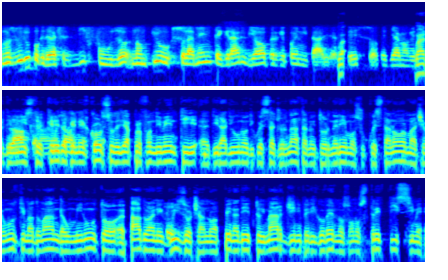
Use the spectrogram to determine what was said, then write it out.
uno sviluppo che deve essere diffuso, non più solamente grandi opere che poi in Italia spesso vediamo che Guardi bloccano, Ministro, credo so che nel corso degli approfondimenti eh, di Radio 1 di questa giornata noi torneremo su questa norma. C'è un'ultima domanda, un minuto. Eh, Padoan e sì. Guiso ci hanno appena detto che i margini per il governo sono strettissime,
